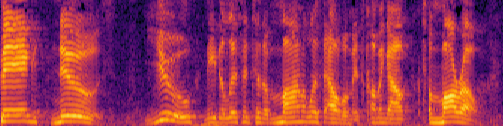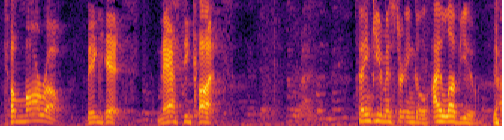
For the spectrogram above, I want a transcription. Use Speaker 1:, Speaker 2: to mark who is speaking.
Speaker 1: big news. You need to listen to the Monolith album. It's coming out tomorrow. Tomorrow. Big hits, nasty cuts.
Speaker 2: Thank you, Mr. Engel. I love you.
